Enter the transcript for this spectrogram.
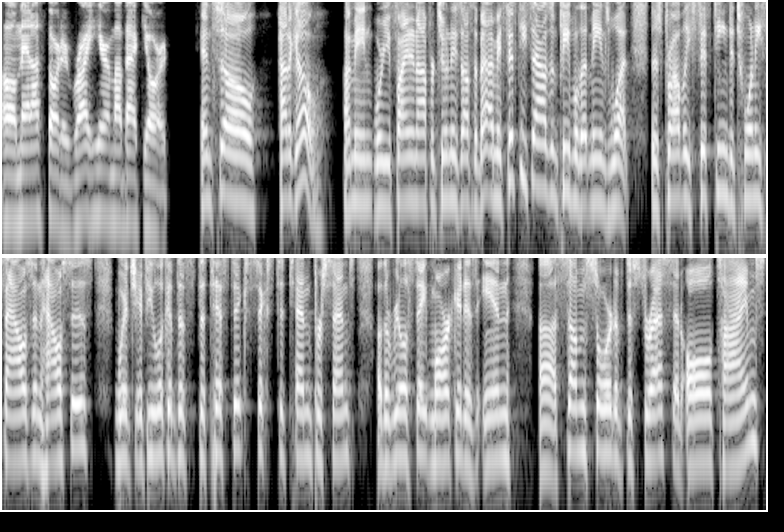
Oh, man, I started right here in my backyard. And so, how'd it go? I mean, were you finding opportunities off the bat? I mean, 50,000 people, that means what? There's probably 15 to 20,000 houses, which if you look at the statistics, six to 10% of the real estate market is in uh, some sort of distress at all times.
